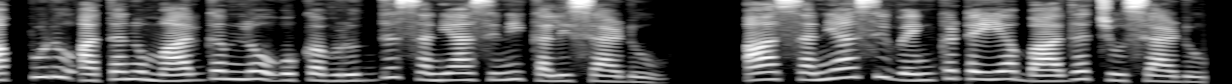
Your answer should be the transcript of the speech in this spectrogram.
అప్పుడు అతను మార్గంలో ఒక వృద్ధ సన్యాసిని కలిశాడు. ఆ సన్యాసి వెంకటయ్య బాధ చూశాడు.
